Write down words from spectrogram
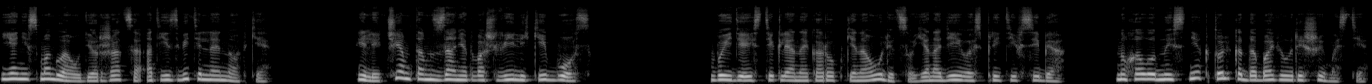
я не смогла удержаться от язвительной нотки. «Или чем там занят ваш великий босс?» Выйдя из стеклянной коробки на улицу, я надеялась прийти в себя. Но холодный снег только добавил решимости.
